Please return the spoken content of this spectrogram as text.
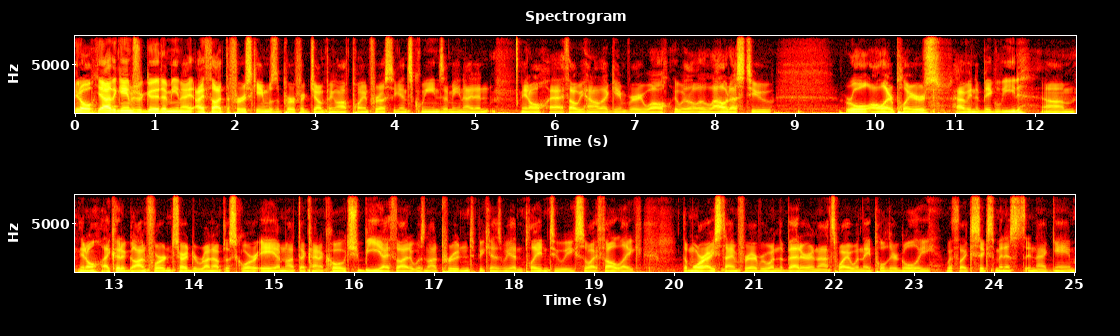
you know, yeah, the games are good. I mean, I, I thought the first game was a perfect jumping off point for us against Queens. I mean, I didn't, you know, I thought we handled that game very well. It, was, it allowed us to roll all our players having a big lead. Um, you know, I could have gone for it and started to run up the score. A, I'm not that kind of coach. B, I thought it was not prudent because we hadn't played in two weeks. So I felt like the more ice time for everyone, the better. And that's why when they pulled their goalie with like six minutes in that game,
